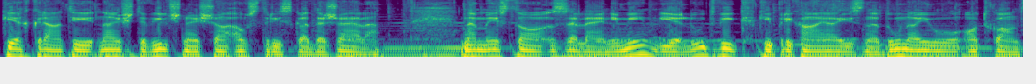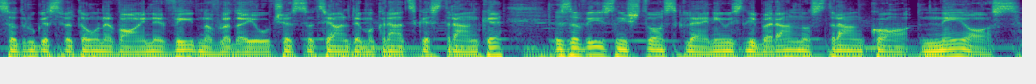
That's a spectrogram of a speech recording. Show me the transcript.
ki je hkrati najštevilčnejša avstrijska država. Na mesto zelenimi je Ludvik, ki prihaja iz Nadunaju od konca druge svetovne vojne, vedno vladajoče socialdemokratske stranke, zavezništvo sklenil z liberalno stranko NEOS.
